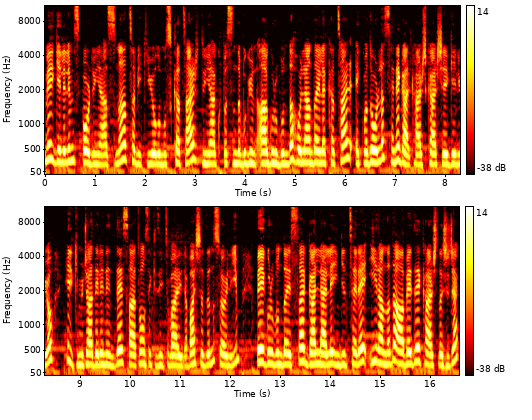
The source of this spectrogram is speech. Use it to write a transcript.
Ve gelelim spor dünyasına. Tabii ki yolumuz Katar. Dünya Kupası'nda bugün A grubunda Hollanda ile Katar, Ekvador'la Senegal karşı karşıya geliyor. Her iki mücadelenin de saat 18 itibariyle başladığını söyleyeyim. B grubunda ise Galler'le İngiltere, İran'la da ABD karşılaşacak.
